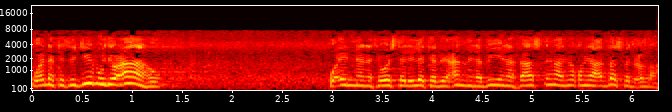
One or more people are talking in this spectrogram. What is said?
وأنك تجيب دعاءه وإنا نتوسل إليك بعم نبينا فأسقنا. يقوم يا عباس فادعو الله.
